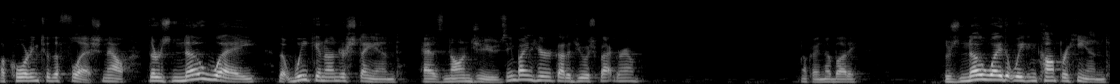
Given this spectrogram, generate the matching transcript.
according to the flesh? Now, there's no way that we can understand as non-Jews. Anybody here got a Jewish background? Okay, nobody. There's no way that we can comprehend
